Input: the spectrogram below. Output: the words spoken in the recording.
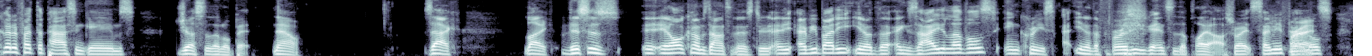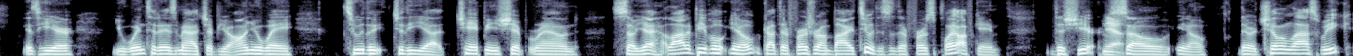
could affect the passing games just a little bit. Now, Zach, like this is it, all comes down to this, dude. Everybody, you know, the anxiety levels increase, uh, you know, the further you get into the playoffs, right? Semifinals is here. You win today's matchup, you're on your way to the to the uh, championship round. So yeah, a lot of people, you know, got their first round bye too. This is their first playoff game this year. Yeah. So, you know, they were chilling last week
